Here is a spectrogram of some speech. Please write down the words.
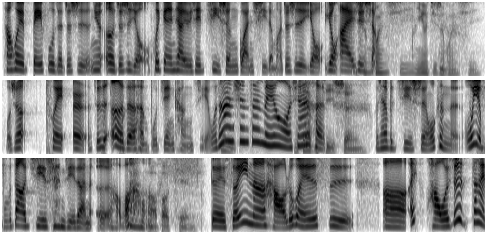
他会背负着，就是因为二就是有会跟人家有一些寄生关系的嘛，就是有用爱去想关系，你有寄生关系？我说退二就是二的很不健康节，我当然现在没有，我现在很寄生，我现在不寄生，我可能我也不到寄生阶段的二，好不好？好，抱歉。对，所以呢，好，如果你是四。呃，哎，好，我就再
